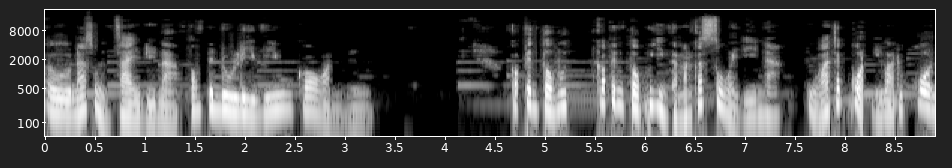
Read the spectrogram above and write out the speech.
เออ น่าสนใจดีนะ ต้องไปดูรีวิวก่อน ก็เป็นตัวผู้ก็เป็นตัวผู้หญิงแต่มันก็สวยดีนะ หรือว่าจะกดดีวะทุกคน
